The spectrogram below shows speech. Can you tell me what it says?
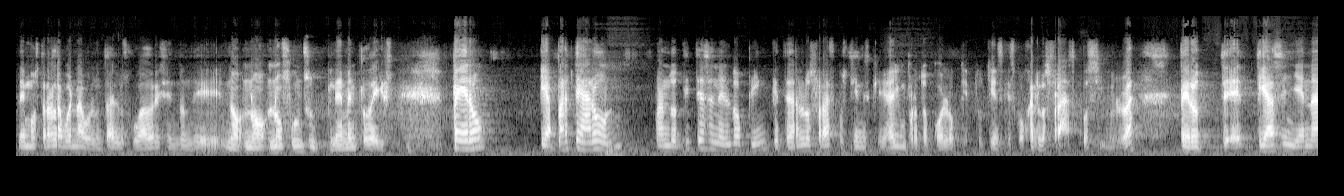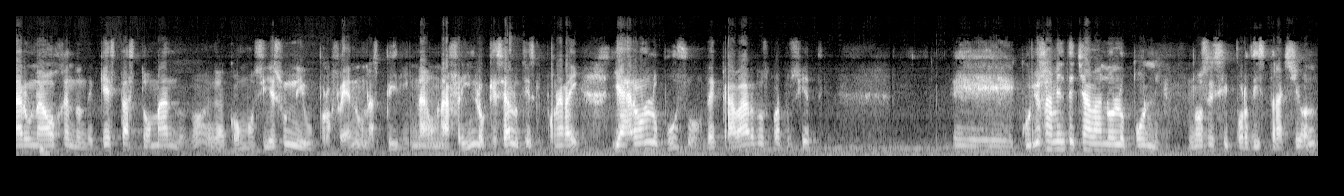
demostrar la buena voluntad de los jugadores en donde no, no, no fue un suplemento de ellos. Pero, y aparte Aarón, cuando a ti te hacen el doping, que te dan los frascos, tienes que, hay un protocolo que tú tienes que escoger los frascos, y, ¿verdad? pero te, hacen llenar una hoja en donde qué estás tomando, ¿no? Como si es un ibuprofeno, una aspirina, una frin, lo que sea, lo tienes que poner ahí. Y Aarón lo puso, de Cabar 247. Eh, curiosamente Chava no lo pone, no sé si por distracción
